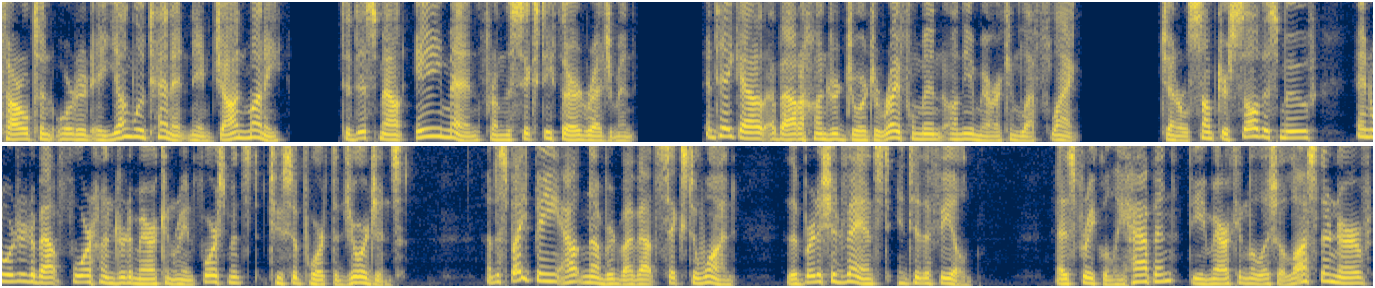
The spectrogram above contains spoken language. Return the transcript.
Tarleton ordered a young lieutenant named John Money to dismount 80 men from the 63rd Regiment and take out about a 100 Georgia riflemen on the American left flank. General Sumter saw this move and ordered about 400 American reinforcements to support the Georgians. Now, despite being outnumbered by about 6 to 1, the British advanced into the field. As frequently happened, the American militia lost their nerve.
